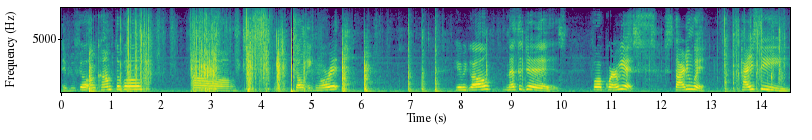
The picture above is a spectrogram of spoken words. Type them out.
if you feel uncomfortable, uh, don't ignore it. Here we go. Messages for Aquarius. Starting with Pisces.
